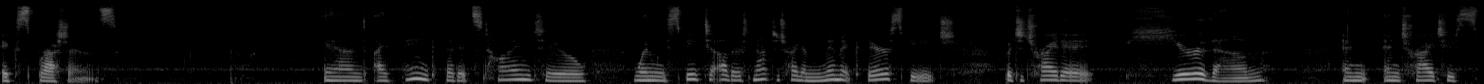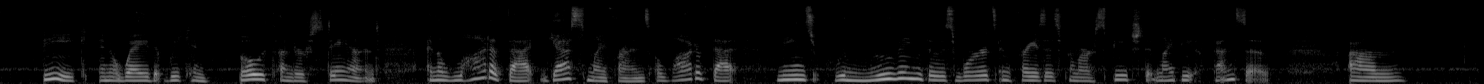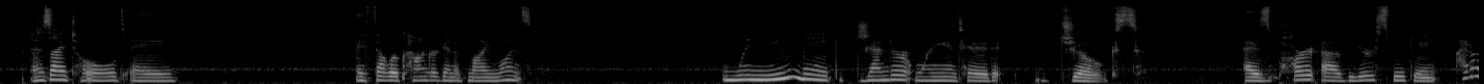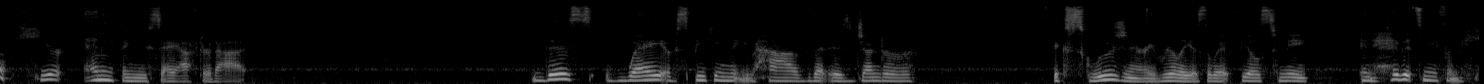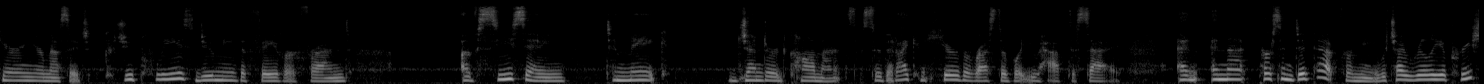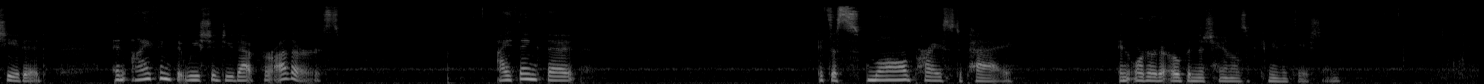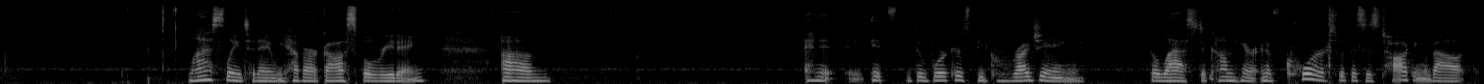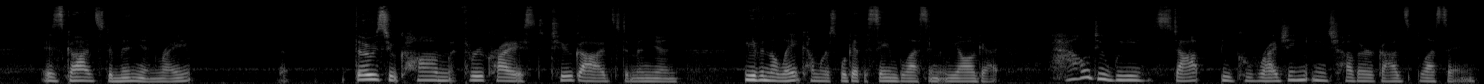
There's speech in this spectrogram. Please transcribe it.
expressions. And I think that it's time to, when we speak to others, not to try to mimic their speech, but to try to hear them and, and try to speak in a way that we can both understand. And a lot of that, yes, my friends, a lot of that means removing those words and phrases from our speech that might be offensive. Um, as I told a a fellow congregant of mine once, when you make gender oriented jokes as part of your speaking, I don't hear anything you say after that. This way of speaking that you have that is gender exclusionary, really, is the way it feels to me, inhibits me from hearing your message. Could you please do me the favor, friend? of ceasing to make gendered comments so that I can hear the rest of what you have to say. And and that person did that for me, which I really appreciated. And I think that we should do that for others. I think that it's a small price to pay in order to open the channels of communication. Lastly, today we have our gospel reading um, and it, it's the workers begrudging the last to come here. And of course, what this is talking about is God's dominion, right? Those who come through Christ to God's dominion, even the latecomers will get the same blessing that we all get. How do we stop begrudging each other God's blessing?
